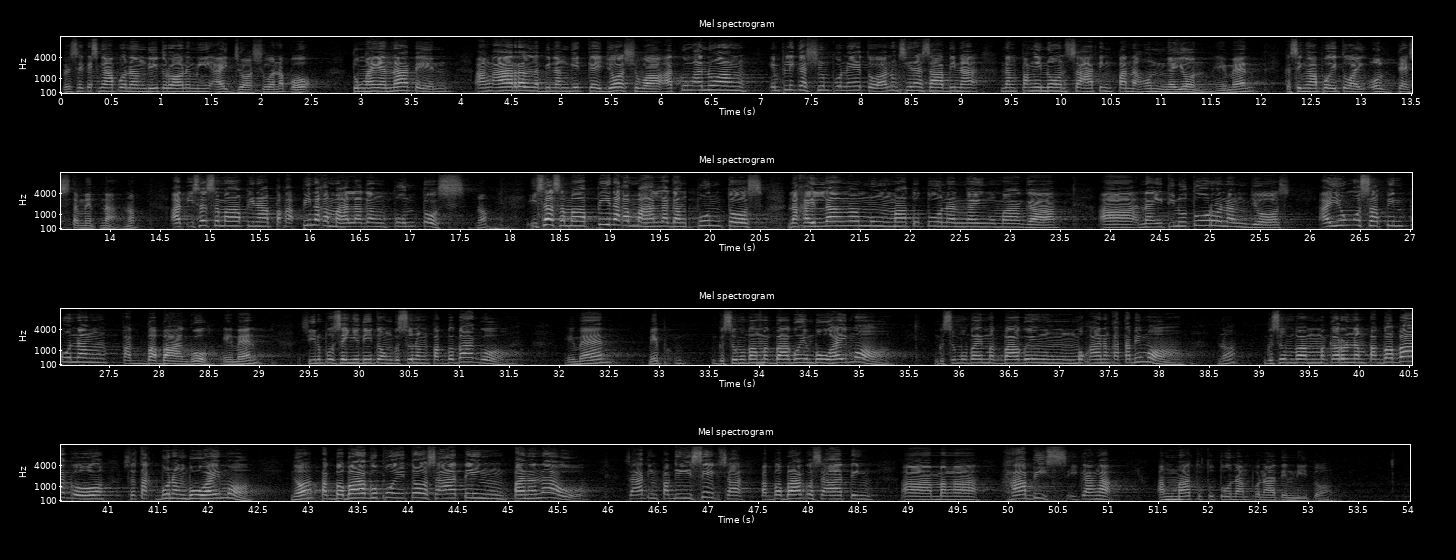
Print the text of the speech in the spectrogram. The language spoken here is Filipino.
recites nga po ng Deuteronomy ay Joshua na po. Tungayan natin ang aral na binanggit kay Joshua at kung ano ang implikasyon po nito, anong sinasabi na ng Panginoon sa ating panahon ngayon. Amen? Kasi nga po ito ay Old Testament na. No? At isa sa mga pinapaka, pinakamahalagang puntos, no? isa sa mga pinakamahalagang puntos na kailangan mong matutunan ngayong umaga uh, na itinuturo ng Diyos ay yung usapin po ng pagbabago. Amen? Sino po sa inyo dito ang gusto ng pagbabago? Amen? May, gusto mo bang magbago yung buhay mo? Gusto mo ba magbago yung mukha ng katabi mo? No? Gusto mo ba magkaroon ng pagbabago sa takbo ng buhay mo? No? Pagbabago po ito sa ating pananaw, sa ating pag-iisip, sa pagbabago sa ating uh, mga hobbies. Ika nga, ang matututunan po natin dito.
